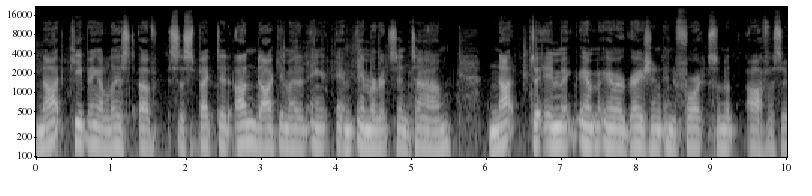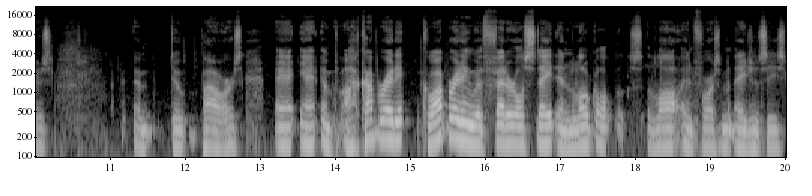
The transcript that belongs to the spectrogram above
not keeping a list of suspected undocumented in- im- immigrants in town, not to immi- im- immigration enforcement officers, um, to powers, and, and, uh, cooperating, cooperating with federal, state, and local law enforcement agencies,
